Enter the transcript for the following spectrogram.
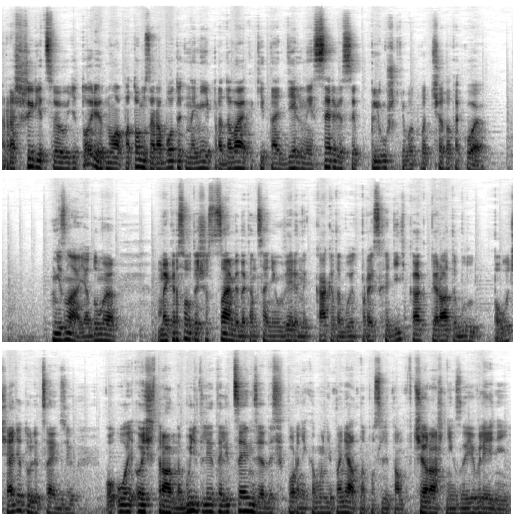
расширить свою аудиторию, ну а потом заработать на ней, продавая какие-то отдельные сервисы, плюшки, вот, вот что-то такое. Не знаю, я думаю, Microsoft еще сами до конца не уверены, как это будет происходить, как пираты будут получать эту лицензию. Ой, очень странно, будет ли эта лицензия, до сих пор никому непонятно после там вчерашних заявлений.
